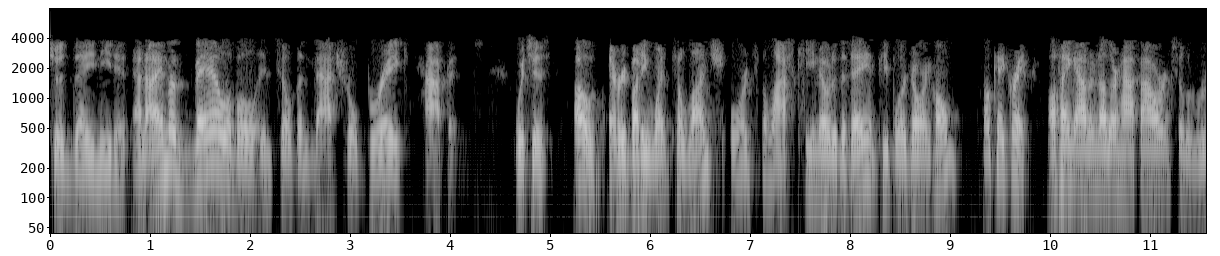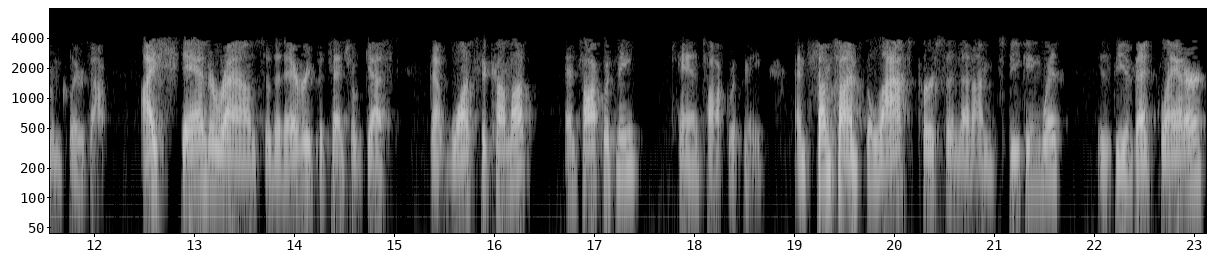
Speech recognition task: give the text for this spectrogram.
should they need it. And I am available until the natural break happens, which is, oh, everybody went to lunch or it's the last keynote of the day and people are going home. Okay, great. I'll hang out another half hour until the room clears out. I stand around so that every potential guest that wants to come up and talk with me can talk with me. And sometimes the last person that I'm speaking with is the event planner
